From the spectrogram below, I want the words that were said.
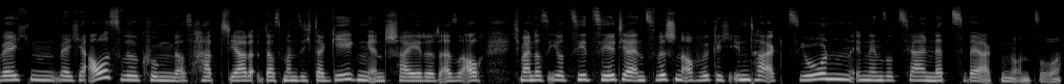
welchen, welche Auswirkungen das hat, ja, dass man sich dagegen entscheidet. Also auch, ich meine, das IOC zählt ja inzwischen auch wirklich Interaktionen in den sozialen Netzwerken und so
